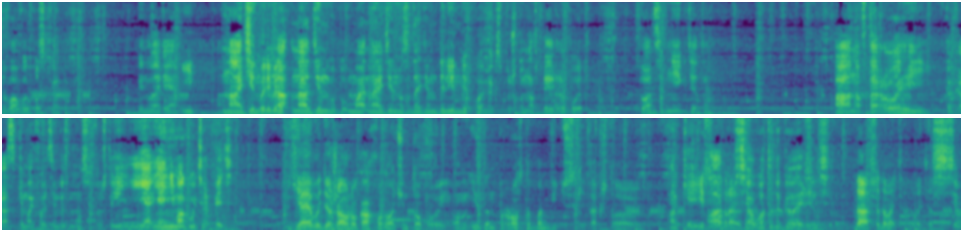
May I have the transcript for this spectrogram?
два выпуска. В январе. И На один, Типа, ребят- на, на один, вып- на один мы зададим длинный комикс, потому что у нас перерыв будет 20 дней где-то. А на второй как раз таки My Fighting is Monster, потому что я, я, я не могу терпеть. я его держал в руках, он очень топовый. Он издан просто бомбически, так что... Окей, Если ладно, понравится. все, вот и договорились. Да, все, давайте, давайте. Все.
